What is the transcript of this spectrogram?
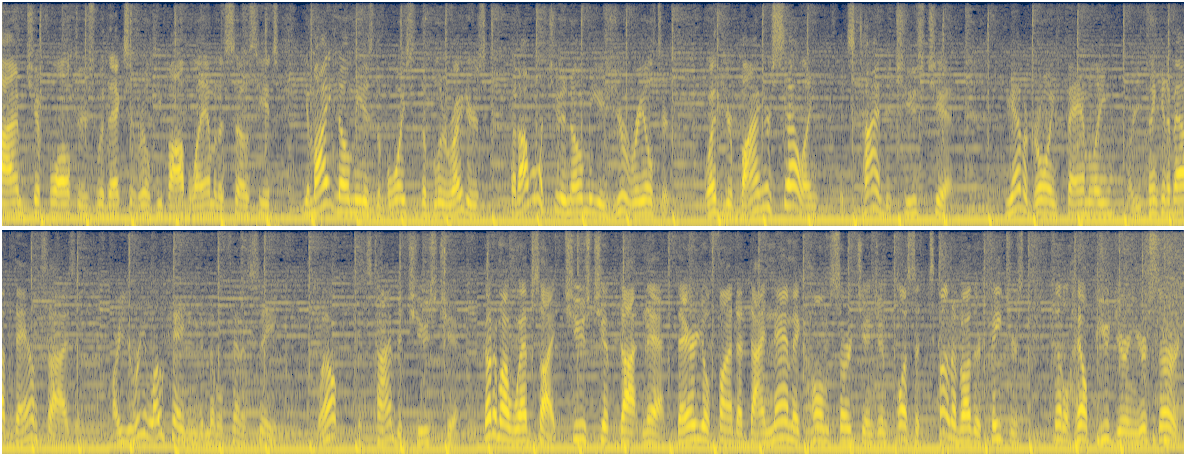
Hi, I'm Chip Walters with Exit Realty Bob Lamb and Associates. You might know me as the voice of the Blue Raiders, but I want you to know me as your realtor. Whether you're buying or selling, it's time to choose Chip. Do you have a growing family? Are you thinking about downsizing? Are you relocating to Middle Tennessee? Well, it's time to choose Chip. Go to my website, choosechip.net. There you'll find a dynamic home search engine plus a ton of other features that'll help you during your search.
